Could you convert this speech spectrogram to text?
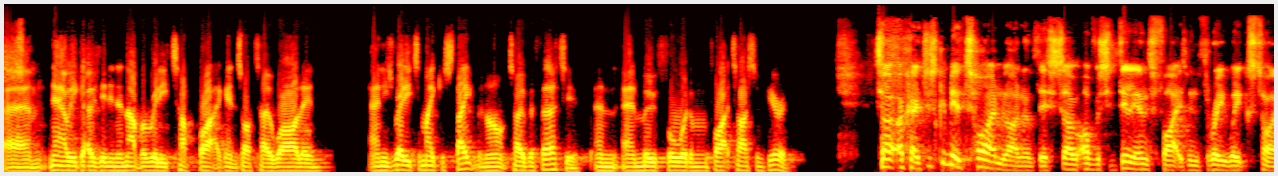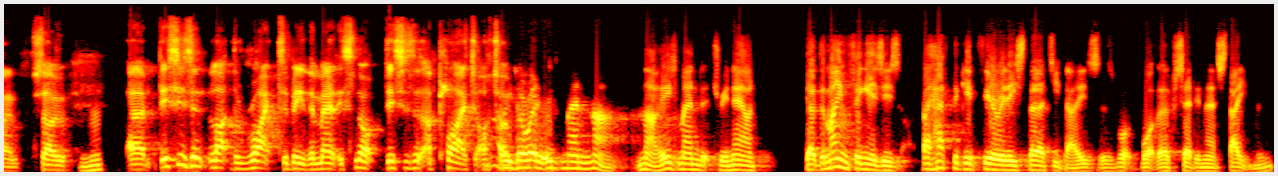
Um, now he goes in in another really tough fight against Otto Wallin, and he's ready to make a statement on October 30th and, and move forward and fight Tyson Fury. So, okay, just give me a timeline of this. So, obviously, Dillian's fight is in three weeks' time. So, Mhm. Um, this isn't like the right to be the man. It's not. This isn't applied to Otto. No, he's already he's man. No, no, he's mandatory now. Yeah, the main thing is, is they have to give Fury these thirty days, is what, what they've said in their statement.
